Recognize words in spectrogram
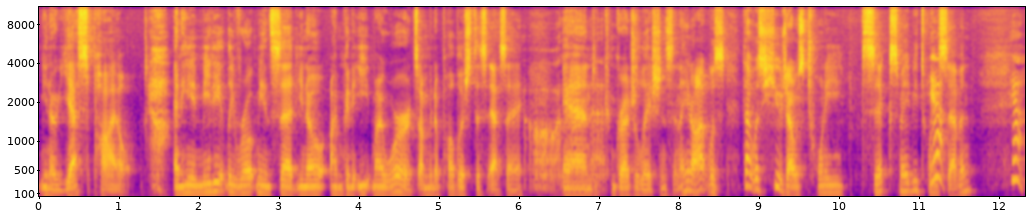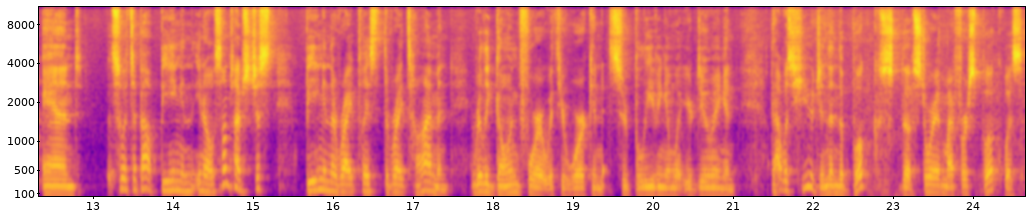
you know, yes pile, and he immediately wrote me and said, you know, I'm going to eat my words. I'm going to publish this essay, and congratulations. And you know, that was that was huge. I was 26, maybe 27. Yeah. And so it's about being in, you know, sometimes just being in the right place at the right time and really going for it with your work and sort of believing in what you're doing. And that was huge. And then the book, the story of my first book was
